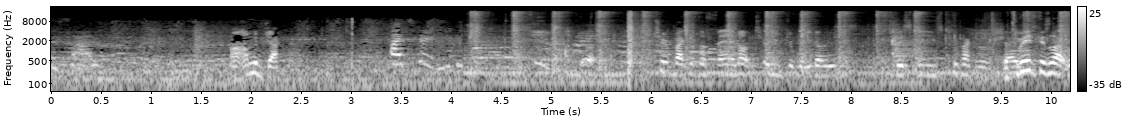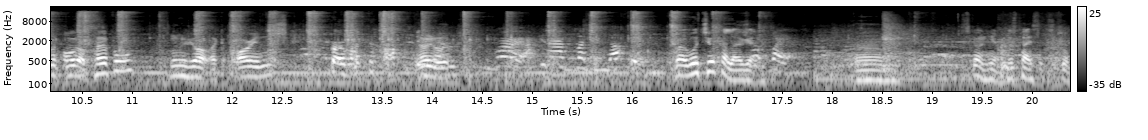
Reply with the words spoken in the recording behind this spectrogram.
It's sad. Uh, I'm a Jack. Ice cream. Two packets of fan, not two Doritos, Twisties, two packets of shakes. It's weird because like look, we got purple, then we got like orange. Bro, like the half thing. No, no. Bro, I can have like nothing. Wait, what's your color again? Wait. Um, let's go in here. This place looks cool.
